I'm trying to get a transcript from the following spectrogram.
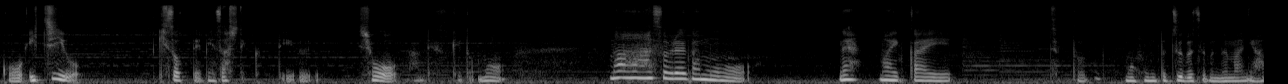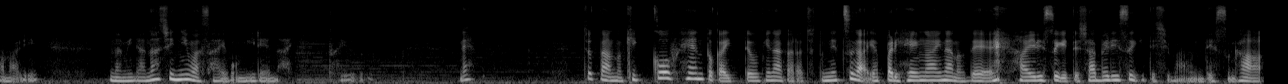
こう1位を競って目指していくっていうショーなんですけどもまあそれがもうね毎回ちょっともうほんとズブズブ沼にはまり涙なしには最後見れないというね。ちょっとあのキックオフ編とか言っておきながらちょっと熱がやっぱり偏愛なので 入りすぎて喋りすぎてしまうんですが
